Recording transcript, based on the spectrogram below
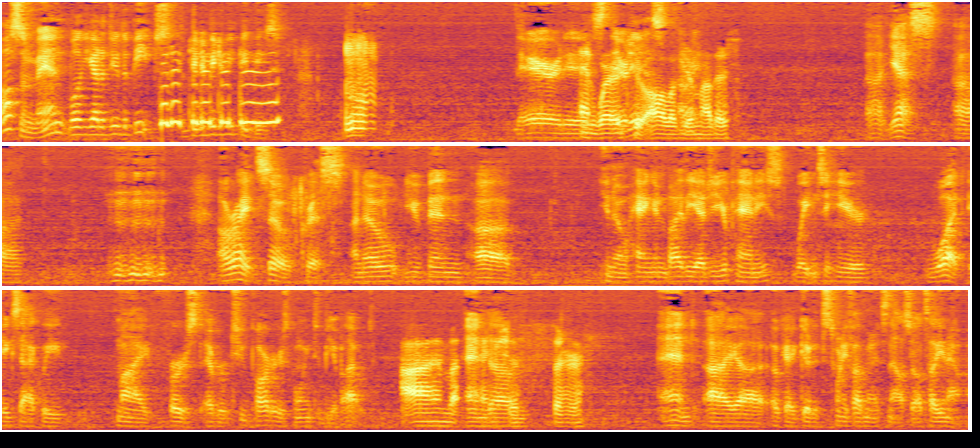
awesome, man. Well, you got to do the beeps. The beep, beep, beep, beep, beeps. There it is. and word it to is. all of your right. mothers. Uh, yes. Uh, all right. So, Chris, I know you've been, uh, you know, hanging by the edge of your panties, waiting to hear what exactly my first ever two-parter is going to be about. I'm And, anxious, um, sir. And I, uh, okay, good. It's 25 minutes now, so I'll tell you now.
